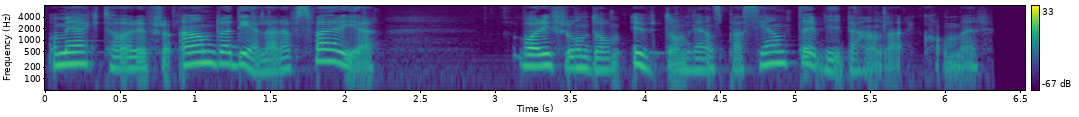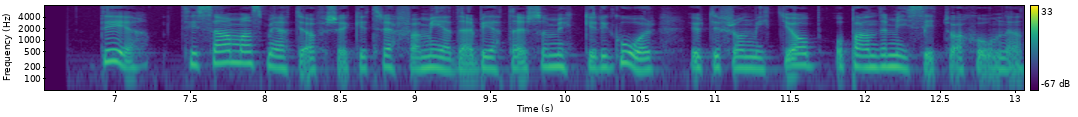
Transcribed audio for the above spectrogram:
och med aktörer från andra delar av Sverige varifrån de utomlänspatienter vi behandlar kommer. Det, tillsammans med att jag försöker träffa medarbetare så mycket det går utifrån mitt jobb och pandemisituationen,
